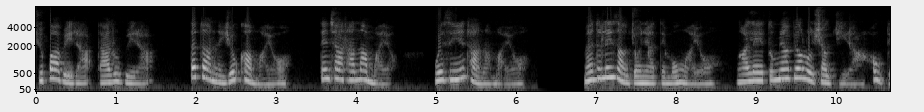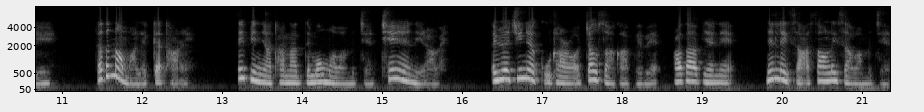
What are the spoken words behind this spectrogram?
ယူပဗေဒဓာတုဗေဒတတ္တနဲ့ရုပ်ခမှာရောတင်ချာဌာနမှာရောငွေစည်းရင်းဌာနမှာရောမန္တလေးဆောင်ကြောညာတင်မုံမှာရော ငါလဲသူများပြောလို့ရှောက်ကြည့်တာဟုတ်တယ်ဒသနာမှာလည်းကတ်ထားတယ်စိတ်ပညာဌာနတင်မုံမှာပါမကျန်ထင်းနေတာပဲအရွယ်ကြီးနဲ့ကူးထားတော့ကြောက်စာကပဲပဲဘာသာပြန်နဲ့နင့်လိပ်စာအဆောင်လိပ်စာပါမကျန်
